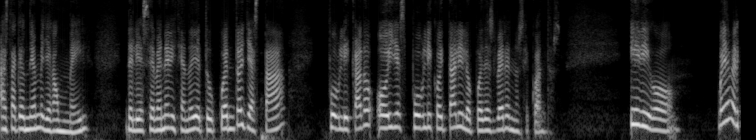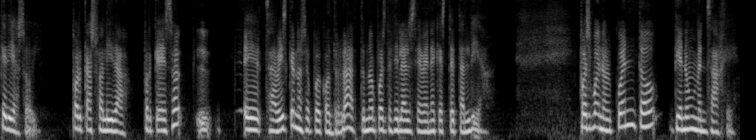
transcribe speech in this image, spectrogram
hasta que un día me llega un mail del ISBN diciendo, oye, tu cuento ya está publicado, hoy es público y tal, y lo puedes ver en no sé cuántos. Y digo, voy a ver qué día soy, por casualidad, porque eso eh, sabéis que no se puede controlar. Tú no puedes decirle al ISBN que esté tal día. Pues bueno, el cuento tiene un mensaje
